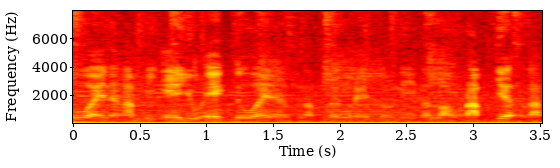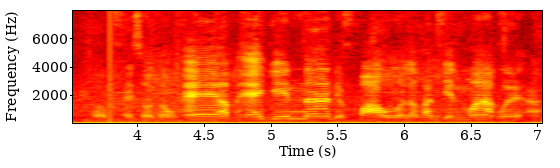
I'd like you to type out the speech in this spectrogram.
ด้วยนะครับ มี AUX ด้วยนะสำหรับเครื่องเล่นตัวนี้ก็รองรับเยอะครับผมในส่วนของแอร์ครับแอร์เย็นนะ เดี๋ยวเบาหน่อยแล้วกันเย็นมากเลยอะ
